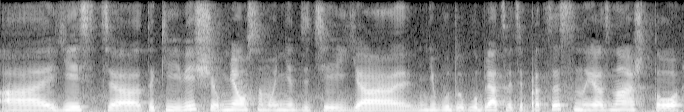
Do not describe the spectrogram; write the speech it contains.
есть а, такие вещи. У меня у самой нет детей, я не буду углубляться в эти процессы, но я знаю, что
